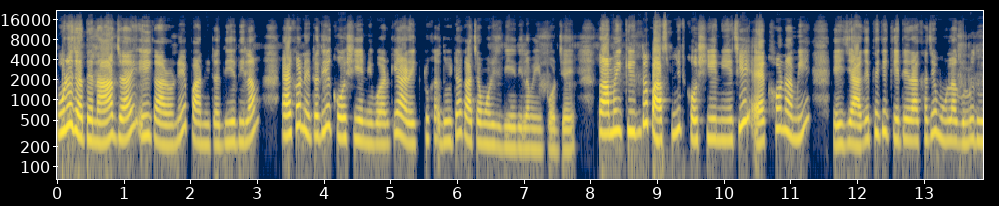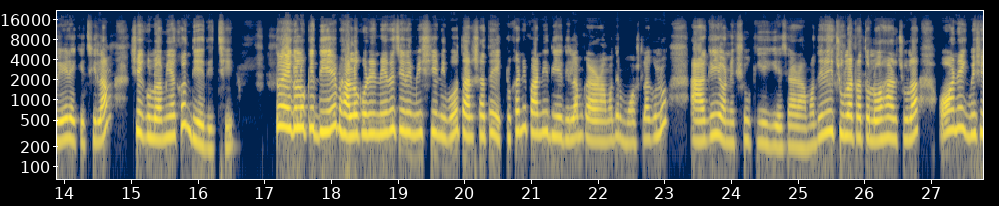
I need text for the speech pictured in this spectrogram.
পুড়ে যাতে না যায়, এই কারণে পানিটা দিয়ে দিলাম। এখন এটা দিয়ে কষিয়ে নিব আর কি, আর একটু খা ২ টা কাঁচামরিচ দিয়ে দিলাম এই পর্যায়ে। তো আমি কিন্তু পাঁচ মিনিট কষিয়ে নিয়েছি। এখন আমি এই যে আগে থেকে কেটে রাখা যে মূলাগুলো ধুয়ে রেখেছিলাম, সেগুলো আমি এখন দিয়ে দিচ্ছি। তো এগুলোকে দিয়ে ভালো করে নেড়ে চেড়ে মিশিয়ে নিব। তার সাথে একটুখানি পানি দিয়ে দিলাম, কারণ আমাদের মশলাগুলো আগেই অনেক শুকিয়ে গিয়েছে। আর আমাদের এই চুলাটা তো লোহার চুলা, অনেক বেশি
